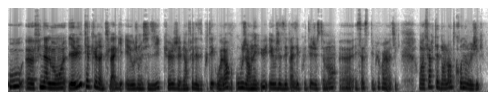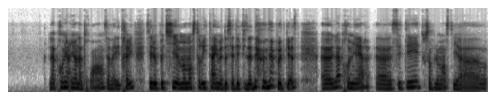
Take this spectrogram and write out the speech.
où euh, finalement il y a eu quelques red flags et où je me suis dit que j'ai bien fait de les écouter, ou alors où j'en ai eu et où je les ai pas écoutés justement, euh, et ça c'était plus problématique. On va faire peut-être dans l'ordre chronologique. La première, il y en a trois, hein, ça va aller très vite. C'est le petit moment story time de cet épisode de podcast. Euh, la première, c'était tout simplement, c'était il y a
